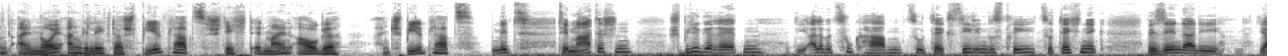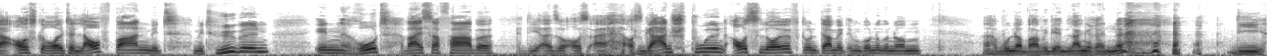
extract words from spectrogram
und ein neu angelegter Spielplatz sticht in mein Auge. Ein Spielplatz mit thematischen Spielgeräten, die alle Bezug haben zu Textilindustrie, zu Technik. Wir sehen da die ja ausgerollte Laufbahn mit, mit Hügeln in rot-weißer Farbe, die also aus, äh, aus Garnspulen ausläuft und damit im Grunde genommen Ach, wunderbar, wie die entlang rennen. Ne? Die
